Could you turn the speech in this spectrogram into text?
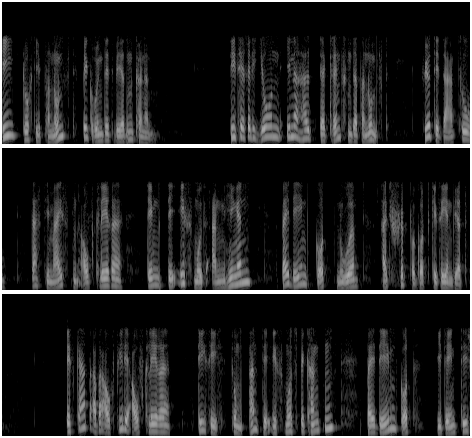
die durch die Vernunft begründet werden können. Diese Religion innerhalb der Grenzen der Vernunft führte dazu, dass die meisten Aufklärer dem Deismus anhingen, bei dem Gott nur als Schöpfergott gesehen wird. Es gab aber auch viele Aufklärer, die sich zum Pantheismus bekannten, bei dem Gott identisch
